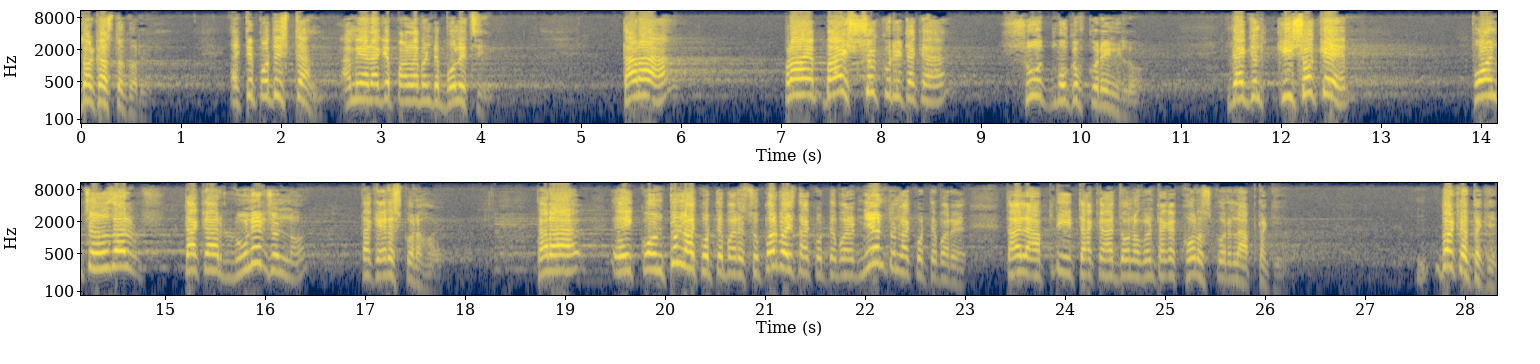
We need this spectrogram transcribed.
দরখাস্ত করে। একটি প্রতিষ্ঠান, আমি এর আগে পার্লামেন্টে বলেছি, তারা প্রায় বাইশশো কোটি টাকা সুদ মকুব করে নিল। একজন কৃষকের পঞ্চাশ হাজার টাকার লোনের জন্য তাকে অ্যারেস্ট করা হয়। তারা এই কন্ট্রোল না করতে পারে, সুপারভাইজ না করতে পারে, নিয়ন্ত্রণ না করতে পারে, তাহলে আপনি টাকা জনগণ টাকা খরচ করে লাভটা কি? দরকারটা কি?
